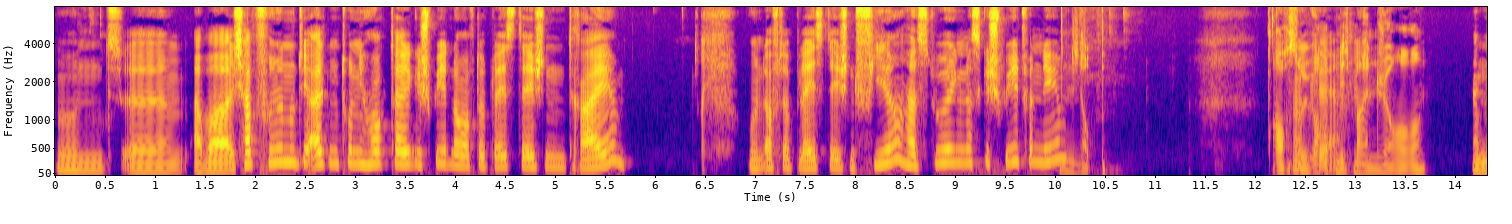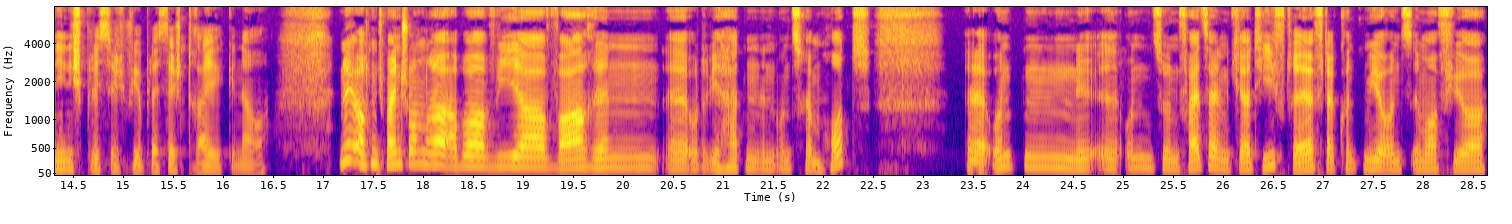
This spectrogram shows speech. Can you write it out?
Und, ähm, aber ich habe früher nur die alten Tony Hawk-Teile gespielt, noch auf der PlayStation 3. Und auf der PlayStation 4 hast du irgendwas gespielt von dem? Nope. Auch so okay. überhaupt nicht mein Genre. Nee, nicht PlayStation 4, PlayStation 3, genau. Nee, auch nicht mein Genre, aber wir waren äh, oder wir hatten in unserem Hot äh, unten äh, unten so ein Freizeit- und Kreativtreff, da konnten wir uns immer für,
